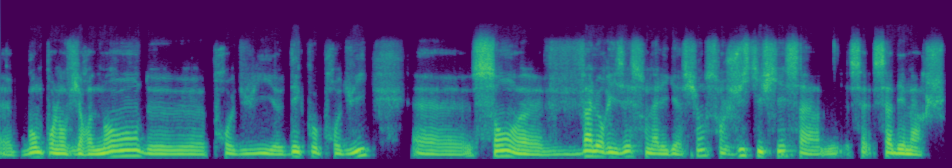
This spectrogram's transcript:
euh, bons pour l'environnement de produits, euh, d'éco-produits, euh, sans euh, valoriser son allégation, sans justifier sa, démarche.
